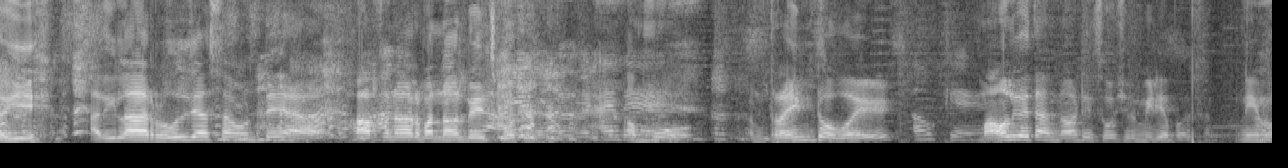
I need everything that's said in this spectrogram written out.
అది అది ఇలా రోల్ చేస్తా ఉంటే half an hour one hour లేచిపోతుంది. అమ్మో I'm trying to avoid okay మామూలుగా అయితే I'm not a social media person నేను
